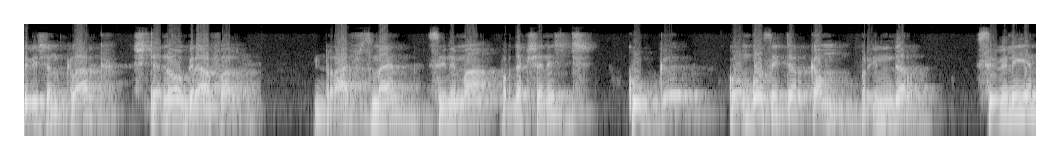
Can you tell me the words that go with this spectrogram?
division clerk stenographer draftsman cinema projectionist cook compositor cum printer civilian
